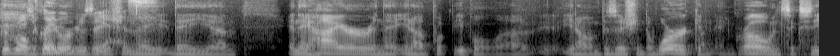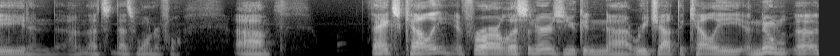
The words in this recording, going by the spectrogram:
Goodwill's a great organization. yes. They they um, and they hire and they you know put people uh, you know in position to work and, and grow and succeed, and uh, that's that's wonderful. Um, thanks, Kelly. And for our listeners, you can uh, reach out to Kelly a, num- uh,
